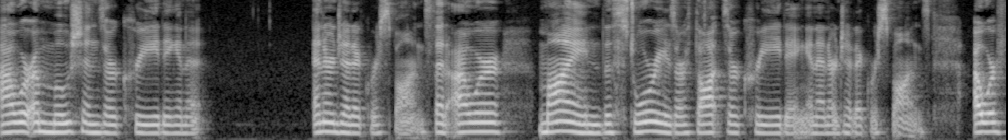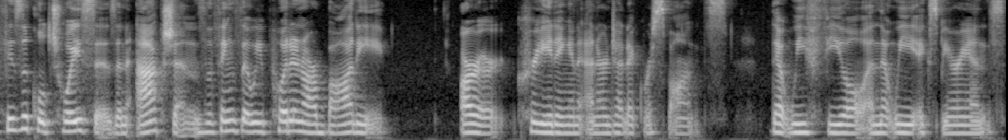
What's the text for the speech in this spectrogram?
our emotions are creating an energetic response, that our mind, the stories, our thoughts are creating an energetic response. Our physical choices and actions, the things that we put in our body, are creating an energetic response that we feel and that we experience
